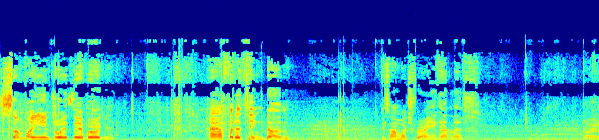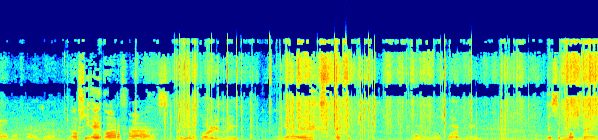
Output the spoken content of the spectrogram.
Somebody enjoyed their burger. Half of the thing done. Is how much fry you got left? I ate all my fries up. Oh, she ate all the fries. Are you recording me? Yes. Why are you it's a mukbang.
